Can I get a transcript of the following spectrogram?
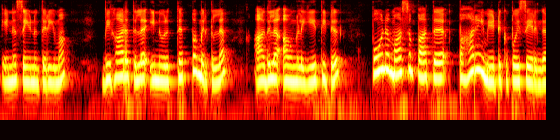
என்ன செய்யணும் தெரியுமா? விஹாரத்தில் இன்னொரு தெப்பம் இருக்குல்ல அதில் அவங்கள ஏற்றிட்டு போன மாதம் பார்த்த பாறை மேட்டுக்கு போய் சேருங்க.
